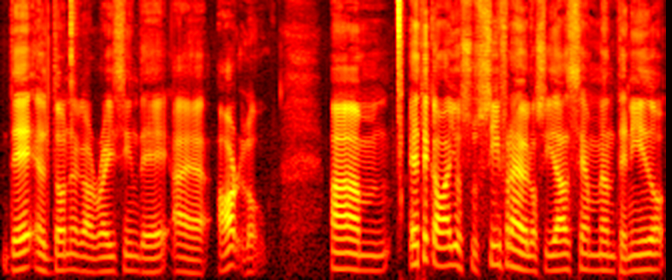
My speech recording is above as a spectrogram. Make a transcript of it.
del el Donegal Racing de uh, Artlow. Um, este caballo, sus cifras de velocidad se han mantenido.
